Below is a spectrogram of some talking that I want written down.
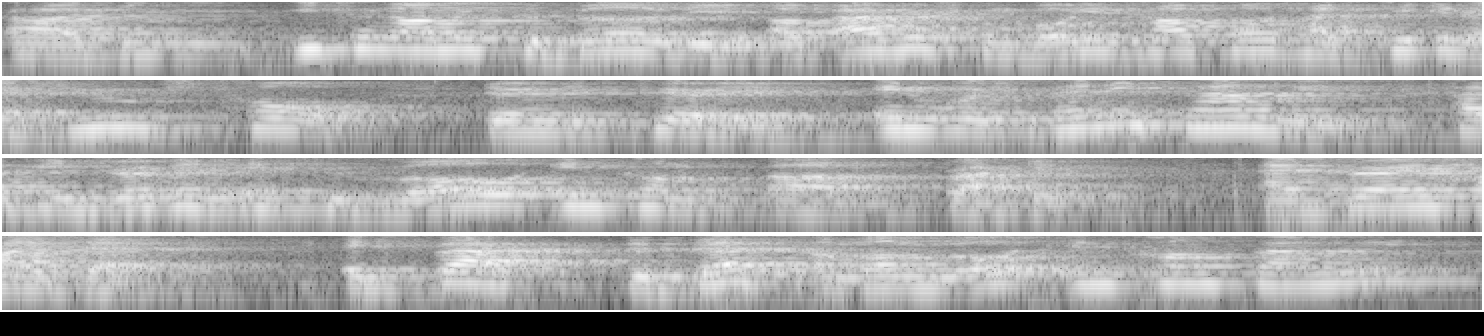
uh, the, economic stability of average Cambodian household has taken a huge toll during this period, in which many families have been driven into low income um, brackets and very high debts. In fact, the debts among low income families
